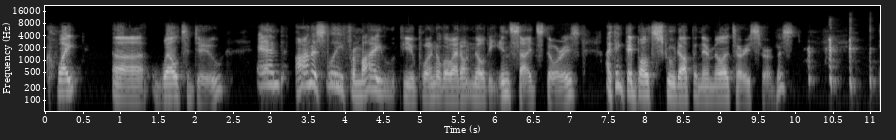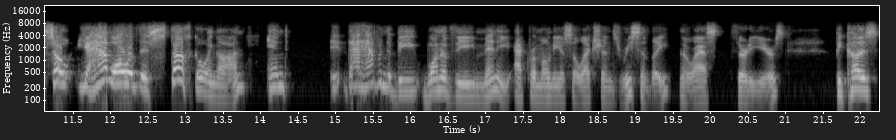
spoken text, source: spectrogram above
quite uh, well to do. And honestly, from my viewpoint, although I don't know the inside stories, I think they both screwed up in their military service. so you have all of this stuff going on, and it, that happened to be one of the many acrimonious elections recently in the last 30 years, because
